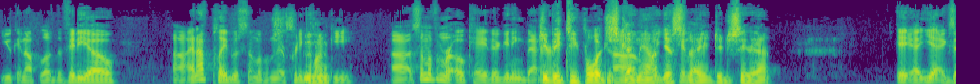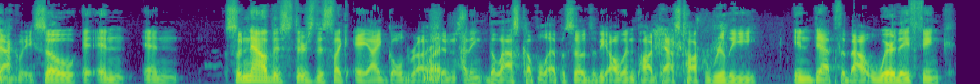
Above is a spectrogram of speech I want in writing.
you can upload the video. Uh, and I've played with some of them. They're pretty mm-hmm. clunky. Uh, some of them are okay. They're getting better. GPT-4 just came um, out yesterday. Can, Did you see that? Yeah, yeah, exactly. So, and, and, so now this there's this like AI gold rush, right. and I think the last couple episodes of the All In podcast talk really in depth about where they think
